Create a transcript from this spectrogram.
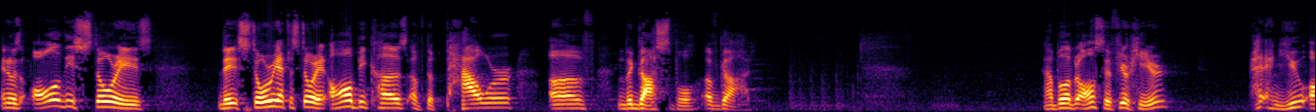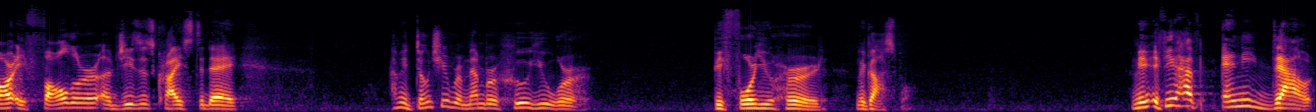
And it was all of these stories, story after story, and all because of the power of the gospel of God. Now, beloved, also, if you're here and you are a follower of Jesus Christ today, I mean, don't you remember who you were before you heard the gospel? I mean, if you have any doubt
